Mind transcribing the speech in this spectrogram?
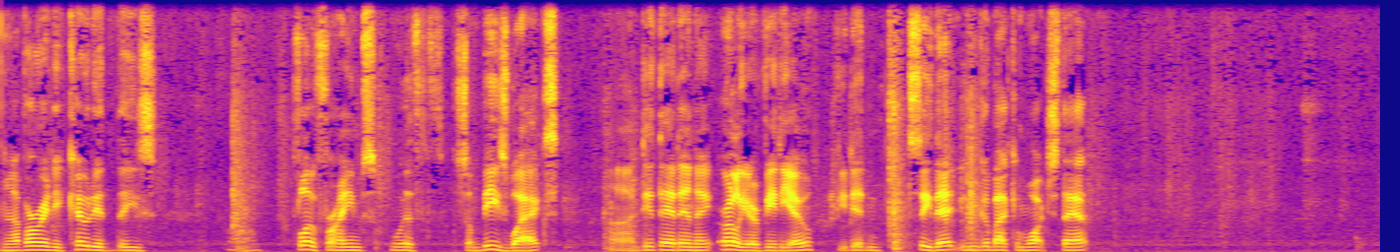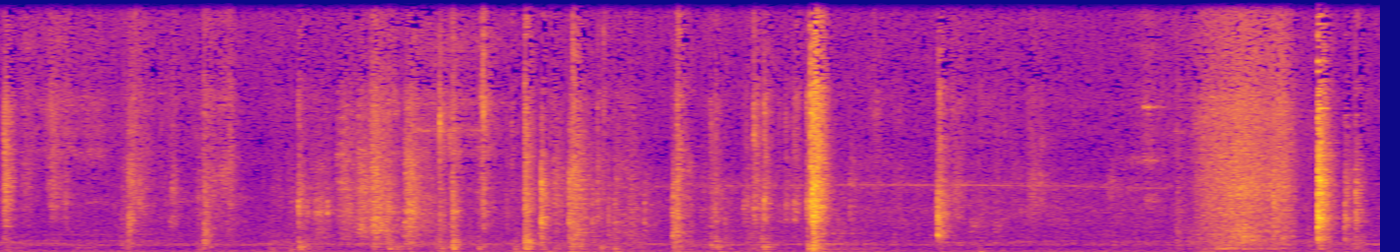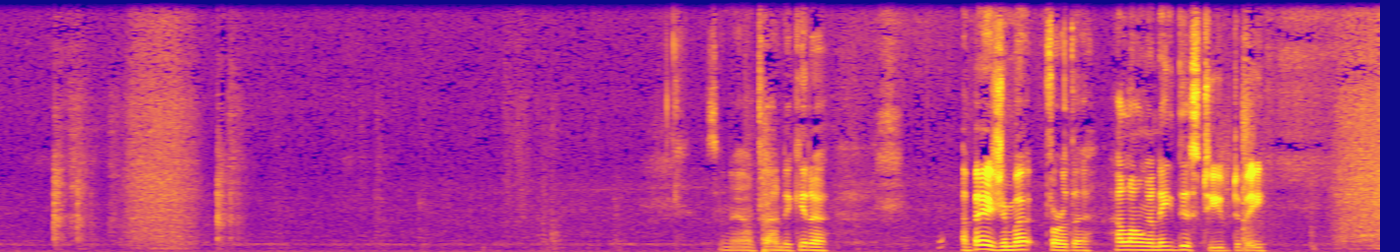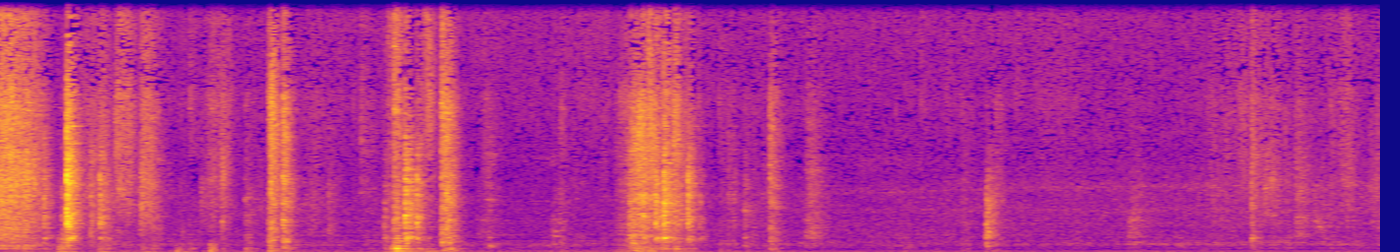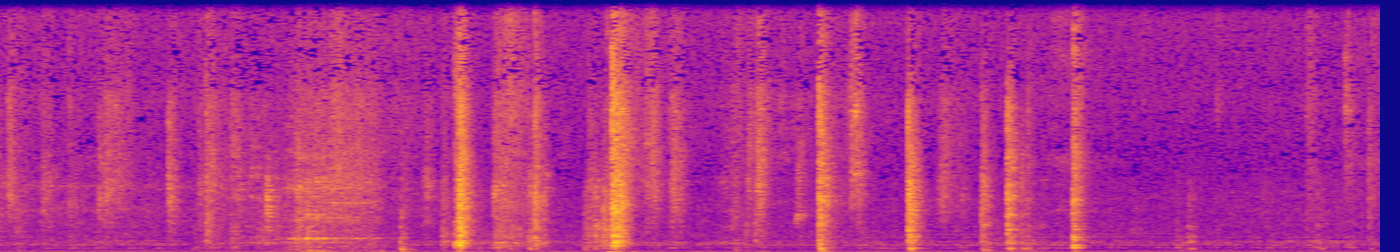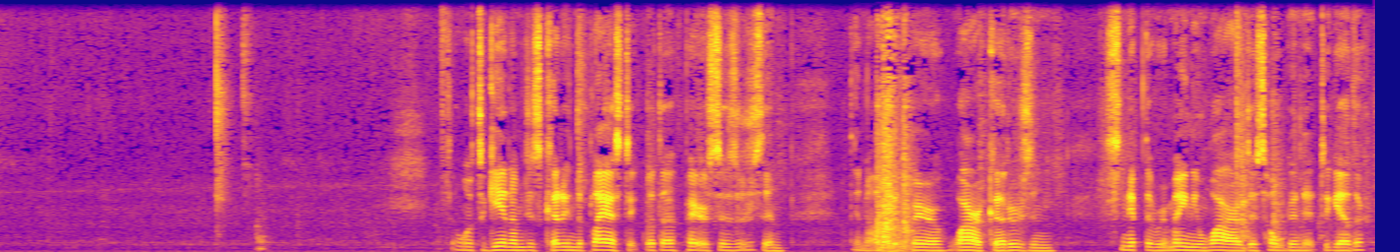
And I've already coated these um, flow frames with some beeswax uh, I did that in an earlier video. If you didn't see that, you can go back and watch that. So now I'm trying to get a a measurement for the how long I need this tube to be. So once again, I'm just cutting the plastic with a pair of scissors and then I'll get a pair of wire cutters and snip the remaining wire that's holding it together.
